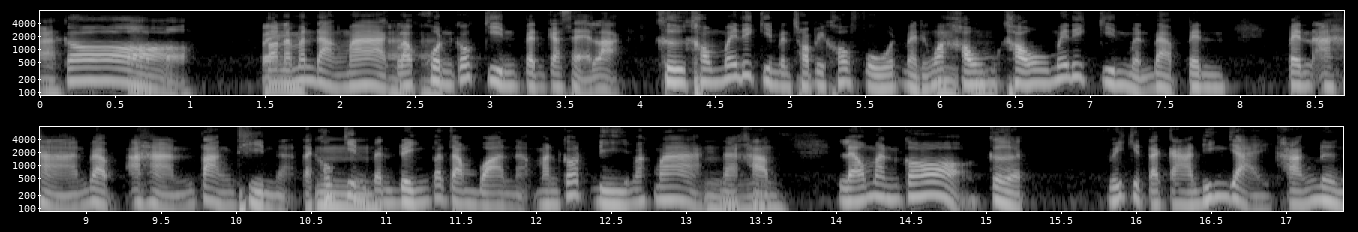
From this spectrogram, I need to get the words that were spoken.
อะก็ต่อต่อไปตอนนั้นมันดังมากอ่าแล้วคนก็กินเป็นกระแสหลัก คือเขาไม่ได้กินเป็น tropical food หมายถึงว่าอืมเขาอืมเขาไม่ได้กินเหมือนแบบเป็นเป็นอาหารแบบอาหารต่างถิ่นอะแต่เขากินอืมเป็นดริงก์ประจำวันอะมันก็ดีมากอืมๆนะครับ แล้วมันก็เกิดวิกฤตการณ์ยิ่งใหญ่ครั้งหนึ่ง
